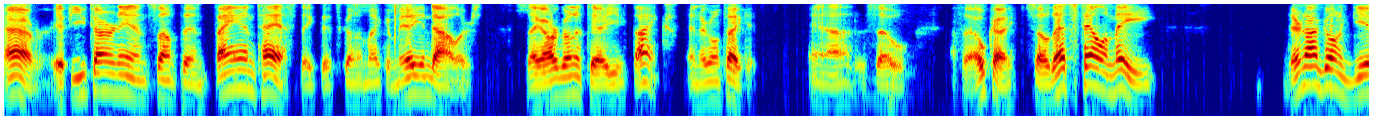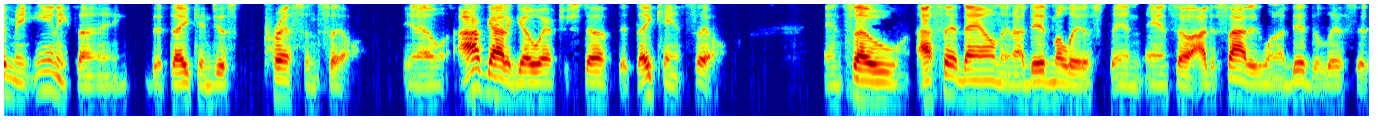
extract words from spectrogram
however, if you turn in something fantastic that's going to make a million dollars, they are going to tell you thanks and they're going to take it. And I, so I said, okay. So that's telling me they're not going to give me anything that they can just press and sell. You know, I've got to go after stuff that they can't sell. And so I sat down and I did my list. And, and so I decided when I did the list that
